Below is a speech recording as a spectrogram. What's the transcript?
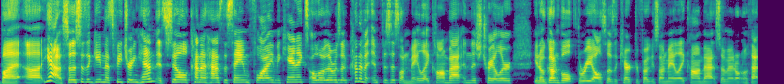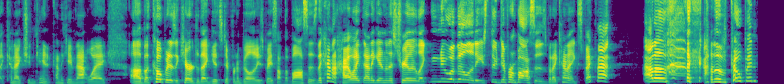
but uh, yeah, so this is a game that's featuring him. It still kind of has the same flying mechanics, although there was a kind of an emphasis on melee combat in this trailer. You know, Gunvolt 3 also has a character focus on melee combat, so I don't know if that connection kind of came that way. Uh, but Copen is a character that gets different abilities based off the bosses. They kind of highlight that again in this trailer, like new abilities through different bosses, but I kind of expect that out of out of Copen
